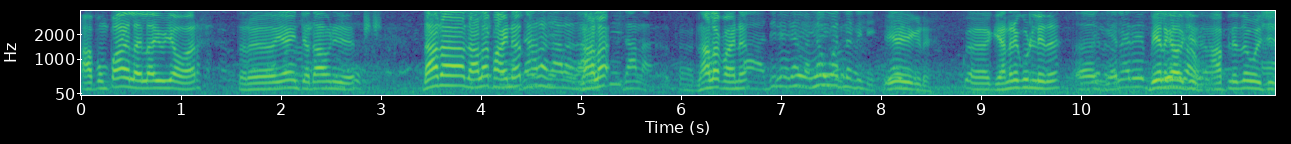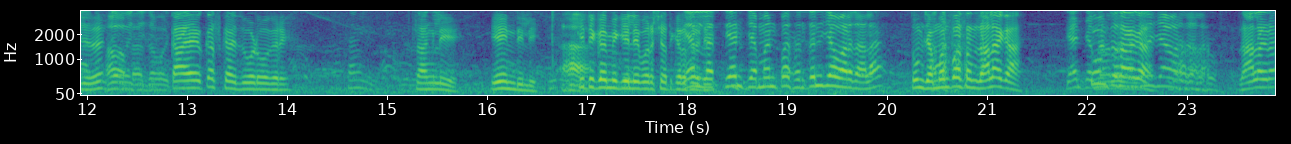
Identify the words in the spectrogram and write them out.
आपण पाहिला लाईव्ह यावर तर यांच्या दावणी दादा झाला फायनल झाला झाला झाला. झाला? झाला. फायनल दिली त्याला नव्वदला दिली. ये इकडे. अं, घेणारे कुठले तर अं, घेणारे बेलगावचे आपल्या जवळची तिथं. काय कस काय जोड वगैरे? चांगली. आहे. येईन दिली. हा. किती कमी केली बरं त्यांना शेतकऱ्यासाठी त्यांच्या मनपसंत जेवार झाला. तुमच्या मनपसंत झालाय का? त्यांच्या तुमचं सांगा. जेवार झाला. ना?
